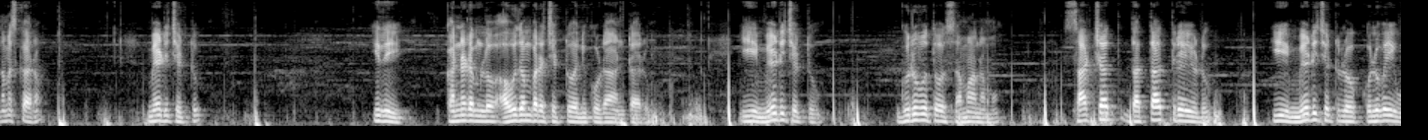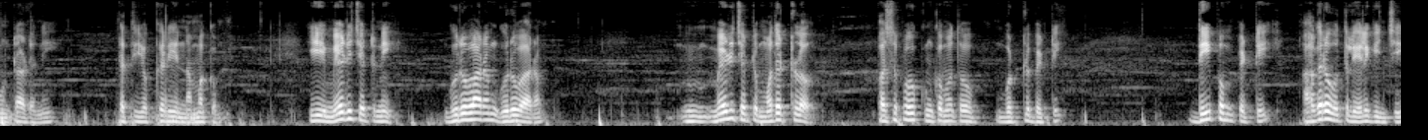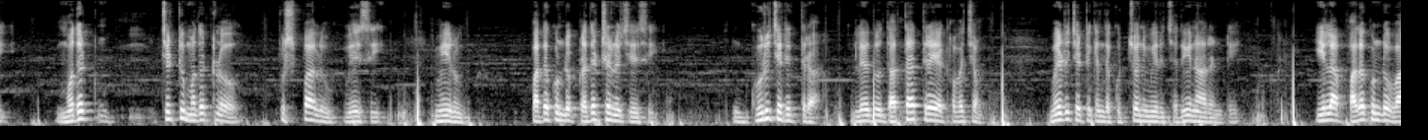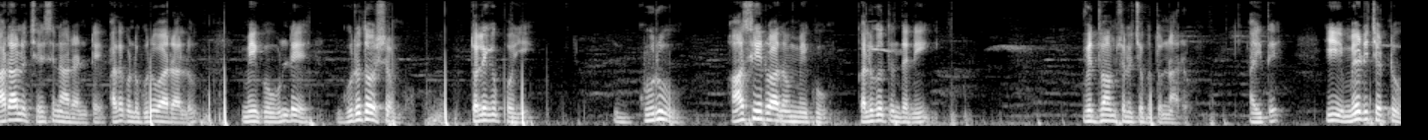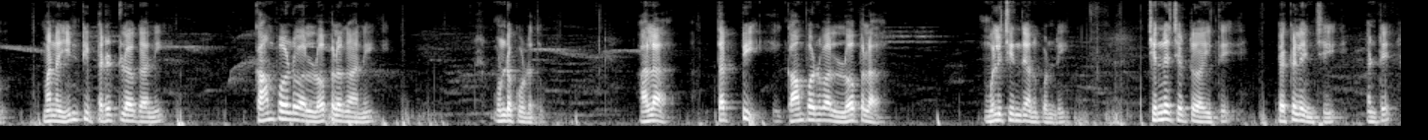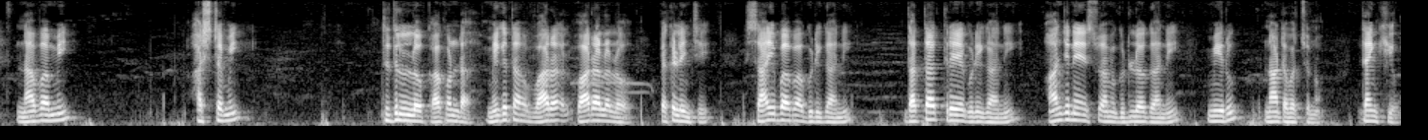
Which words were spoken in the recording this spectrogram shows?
నమస్కారం. మేడి చెట్టు. ఇది కన్నడంలో ఔదంబర చెట్టు అని కూడా అంటారు. ఈ మేడి చెట్టు గురువుతో సమానము. సాక్షాత్ దత్తాత్రేయుడు ఈ మేడి చెట్టులో కొలువై ఉంటాడని ప్రతి ఒక్కరి నమ్మకం. ఈ మేడి చెట్టుని గురువారం గురువారం మేడి చెట్టు మొదట్లో పసుపు కుంకుమతో బొట్లు పెట్టి దీపం పెట్టి అగరవత్తులు వెలిగించి మొదట్ చెట్టు మొదట్లో పుష్పాలు వేసి మీరు పదకొండు ప్రదక్షిణలు చేసి గురు చరిత్ర లేదు దత్తాత్రేయ కవచం మేడు చెట్టు కింద కూర్చొని మీరు చదివినారంటే ఇలా పదకొండు వారాలు చేసినారంటే పదకొండు గురువారాలు మీకు ఉండే గురుదోషం తొలగిపోయి గురు ఆశీర్వాదం మీకు కలుగుతుందని విద్వాంసులు చెబుతున్నారు. అయితే ఈ మేడి చెట్టు మన ఇంటి పెరట్లో కానీ కాంపౌండ్ వాళ్ళ లోపల కానీ ఉండకూడదు. అలా తప్పి కాంపౌండ్ వాళ్ళ లోపల మొలిచింది అనుకోండి చిన్న చెట్టు అయితే పెకలించి అంటే నవమి అష్టమి తిథులలో కాకుండా మిగతా వార వారాలలో పెకలించి సాయిబాబా గుడి కానీ దత్తాత్రేయ గుడి కానీ ఆంజనేయ స్వామి గుడిలో కానీ మీరు నాటవచ్చును. Thank you.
